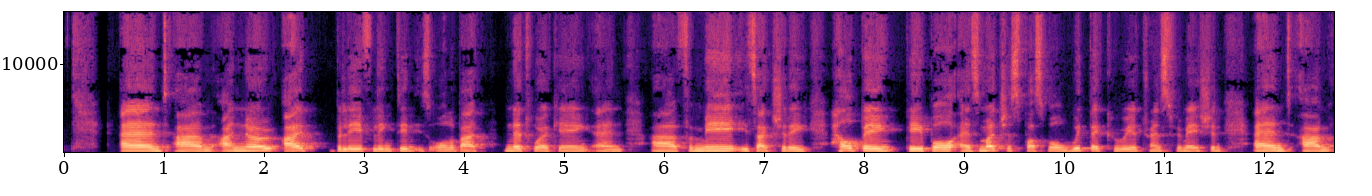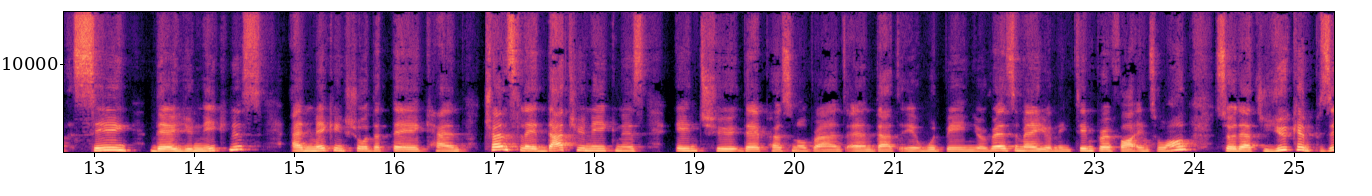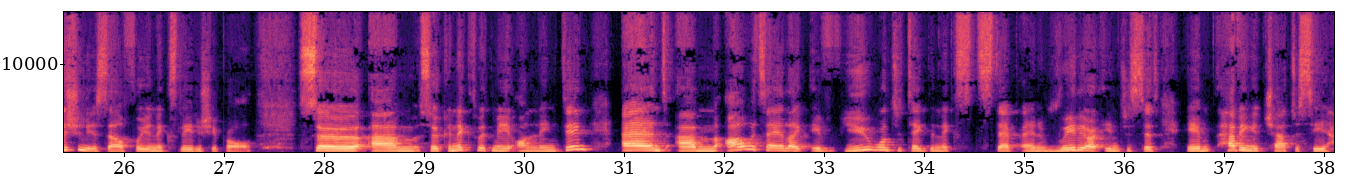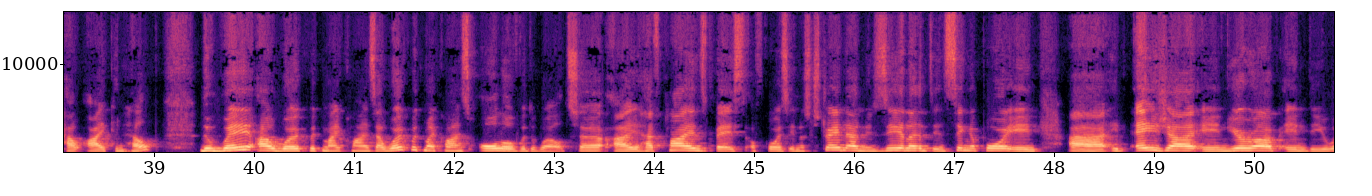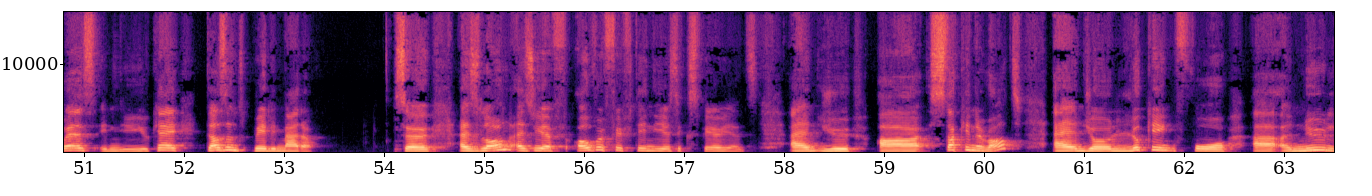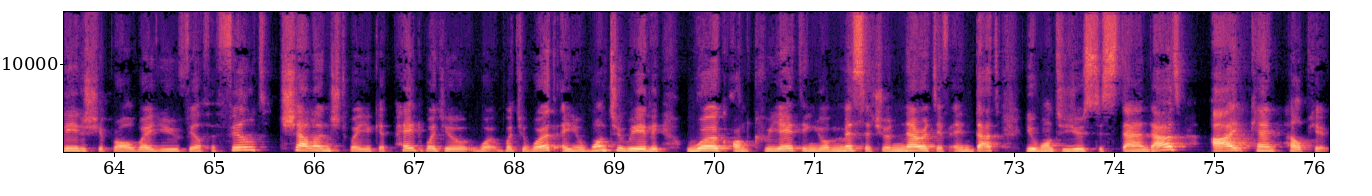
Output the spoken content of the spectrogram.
And um, I know I believe LinkedIn is all about networking. And uh, for me, it's actually helping people as much as possible with their career transformation and um, seeing their uniqueness and making sure that they can translate that uniqueness into their personal brand and that it would be in your resume, your LinkedIn profile, and so on, so that you can position yourself for your next leadership role. So, um, so connect with me on LinkedIn. And um, I would say, like, if you want to take the next step and really are interested in having a chat to see how I can help, the way I work with my clients, I work with my clients all over the world. So I have clients based, of course, in Australia, New Zealand, in Singapore, in uh, in Asia, in Europe, in the US, in the UK, doesn't really matter. So as long as you have over 15 years experience and you are stuck in a rut and you're looking for uh, a new leadership role where you feel fulfilled, challenged, where you get paid what you what, what you're worth and you want to really work on creating your message, your narrative and that you want to use to stand out, I can help you.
